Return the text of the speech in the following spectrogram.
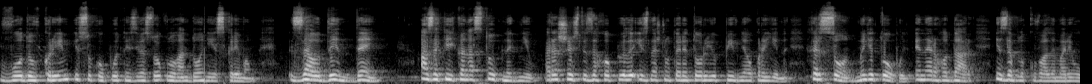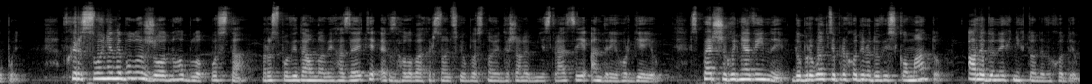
воду в Крим і сухопутний зв'язок Лугандонії з Кримом. За один день. А за кілька наступних днів рашисти захопили і значну територію півдня України Херсон, Мелітополь, Енергодар і заблокували Маріуполь. В Херсоні не було жодного блокпоста, розповідав новій газеті екс-голова Херсонської обласної державної адміністрації Андрій Гордєєв. З першого дня війни добровольці приходили до військомату, але до них ніхто не виходив.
